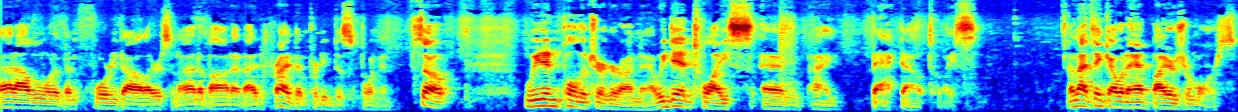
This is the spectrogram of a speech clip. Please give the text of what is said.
that album would have been forty dollars and I'd have bought it. I'd probably been pretty disappointed. So we didn't pull the trigger on that. We did twice, and I backed out twice. And I think I would have had buyer's remorse.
